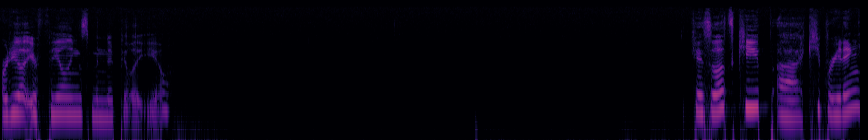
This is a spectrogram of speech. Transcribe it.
Or do you let your feelings manipulate you? Okay, so let's keep uh, keep reading.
